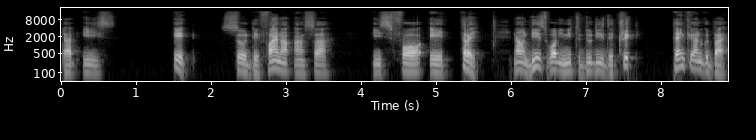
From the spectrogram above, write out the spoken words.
that is 8. So the final answer is 483. Now this is what you need to do. This is the trick. Thank you and goodbye.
